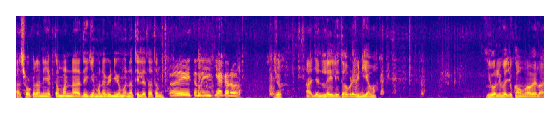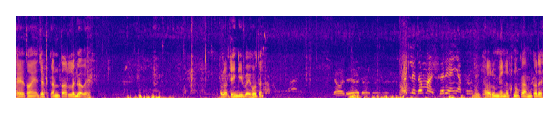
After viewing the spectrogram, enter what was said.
આ છોકરાની એક તમન્ના હતી કે મને વિડીયોમાં નથી લેતા તમે. અરે તમે એ ક્યાં કરો? જો આ જેને લઈ લીધો આપણે વિડીયામાં. એ ઓલી બાજુ કામ વાવેલા હે તો અહીંયા ઝટકાનો તાર લગાવે ઓલા ઢીંગીભાઈ હોતન એટલે તમારે ઘરે અહીંયા કરો સારું મહેનતનું કામ કરે.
